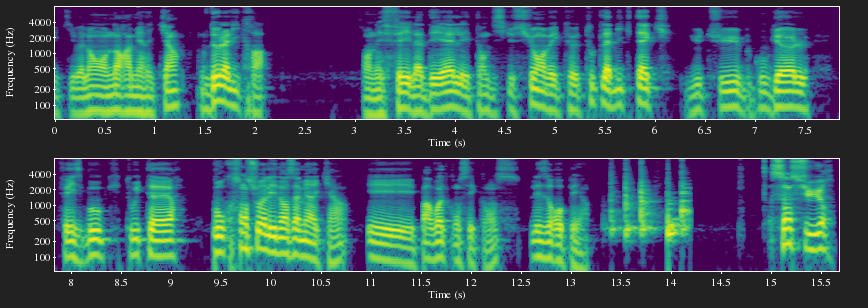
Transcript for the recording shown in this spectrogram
l'équivalent nord-américain de la LICRA. En effet, l'ADL est en discussion avec euh, toute la big tech, YouTube, Google, Facebook, Twitter, pour censurer les Nord-Américains et, par voie de conséquence, les Européens. Censure.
